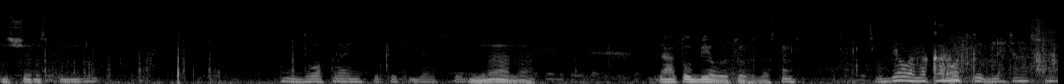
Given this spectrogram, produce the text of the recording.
Еще раз поверну. Ну, Два крайних вот эти, бля, особенно. Да, да. А ту белую тоже достань. Белая, она короткая, блядь, она сюда.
